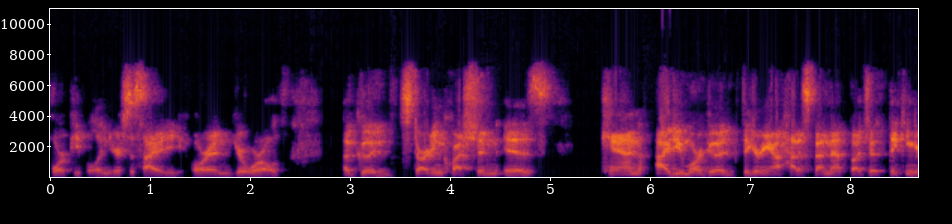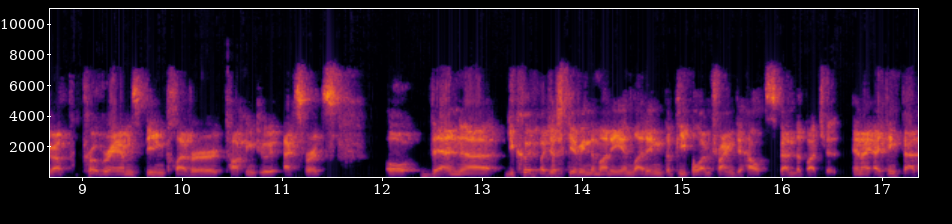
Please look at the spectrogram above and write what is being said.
poor people in your society or in your world, a good starting question is can I do more good figuring out how to spend that budget, thinking about programs, being clever, talking to experts? Or then uh, you could by just giving the money and letting the people I'm trying to help spend the budget. And I, I think that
